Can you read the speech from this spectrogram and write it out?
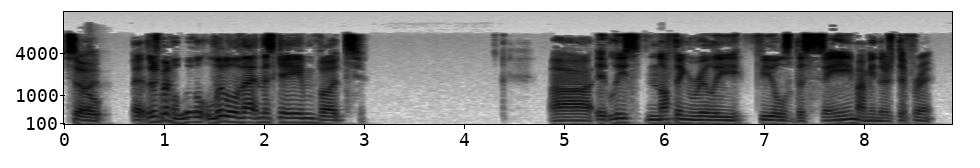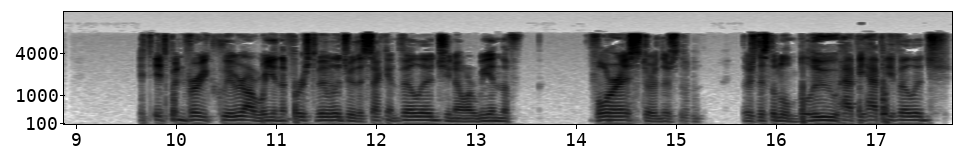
So uh, there's been a little little of that in this game, but uh, at least nothing really feels the same. I mean, there's different. It, it's been very clear: are we in the first village or the second village? You know, are we in the forest or there's the there's this little blue happy happy village?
